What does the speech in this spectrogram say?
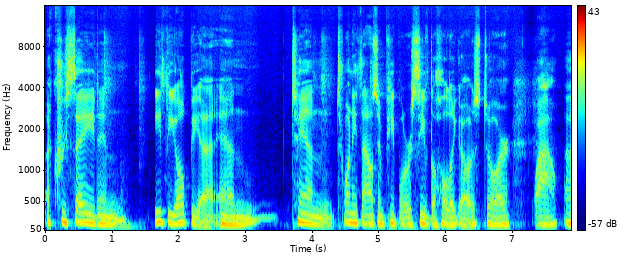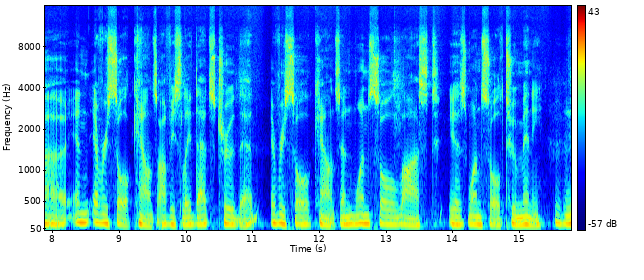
a crusade in Ethiopia and 10, 20,000 people receive the Holy Ghost, or wow, uh, and every soul counts. Obviously, that's true that every soul counts, and one soul lost is one soul too many. Mm-hmm.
